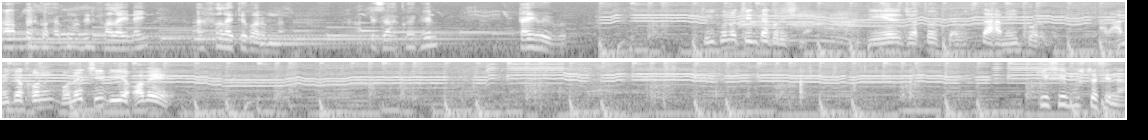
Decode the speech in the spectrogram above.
আপনার কথা কোনোদিন ফালাই নাই আর ফালাইতে পারব না। আপনি যা কইবেন তাই হইব। তুই কোনো চিন্তা করিস না। বিয়ের যত ব্যবস্থা আমি করব। আর আমি যখন বলেছি বিয়ে হবে কিছুই বুঝতেছি না।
